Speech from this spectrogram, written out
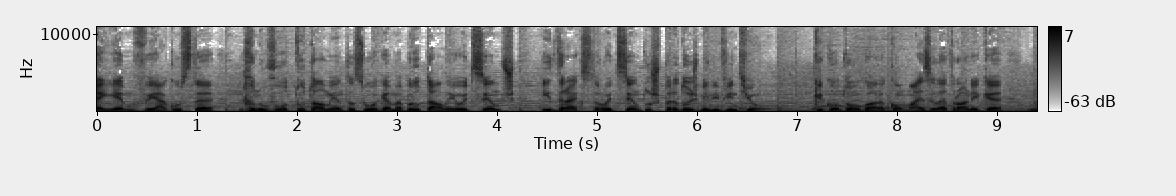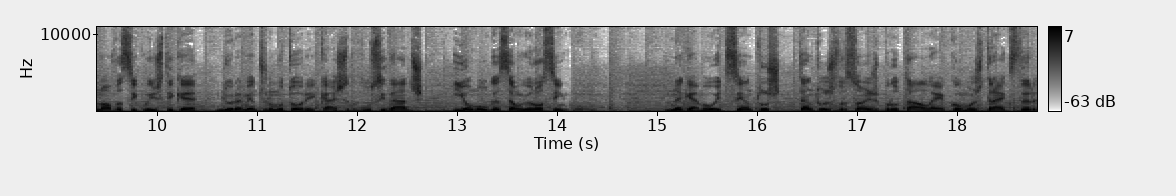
a MV Agusta renovou totalmente a sua gama Brutal E800 e Dragster 800 para 2021, que contam agora com mais eletrónica, nova ciclística, melhoramentos no motor e caixa de velocidades e homologação Euro 5. Na gama 800, tanto as versões Brutal E como as Dragster,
